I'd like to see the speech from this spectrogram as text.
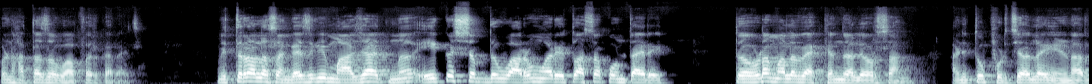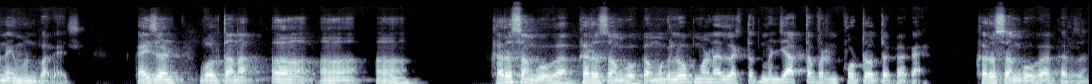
पण हाताचा वापर करायचा. मित्राला सांगायचं की माझ्या हातनं एकच शब्द वारंवार येतो असा कोणता आहे रे? तेवढा मला व्याख्यान झाल्यावर सांग. आणि तो पुढच्या वेळेला येणार नाही म्हणून बघायचं. काही जण बोलताना अ अ अ. खरं सांगू का? खरं सांगू का? मग लोक म्हणायला लागतात म्हणजे आत्तापर्यंत खोटं होतं का काय? खरं सांगू का? खरं सांग.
